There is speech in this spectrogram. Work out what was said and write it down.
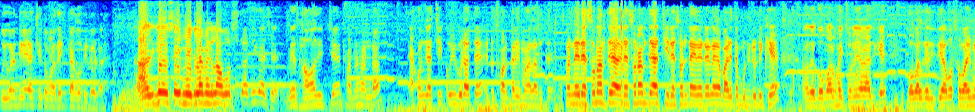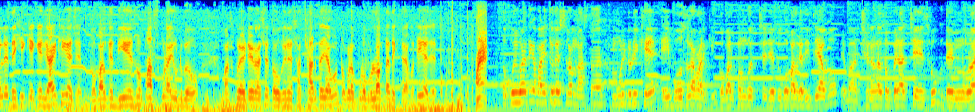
কুইগড়ের দিকে যাচ্ছি তোমরা দেখতে থাকো ভিডিওটা আজকে সেই মেঘলা মেঘলা অবস্থা ঠিক আছে? বেশ হাওয়া দিচ্ছে ঠান্ডা ঠান্ডা এখন যাচ্ছি কুইগুড়াতে, একটু সরকারি মাল আনতে। ওখানে রেশন আনতে রেশন আনতে যাচ্ছি, রেশনটা এনে টেনে বাড়িতে বুটি টুটি খেয়ে আমাদের গোপাল ভাই চলে যাবে আজকে। গোপালকে দিতে যাব, সবাই মিলে দেখি কে কে যায়, ঠিক আছে? গোপালকে দিয়ে এসো, পাঁশকুড়ায় উঠবে ও। পাঁশকুড়ায় ট্রেন আছে, তো ওখানে ছাড়তে যাব। তোমরা পুরো ব্লগটা দেখতে থাকো, ঠিক আছে? তো কুইগুড়া থেকে বাড়ি চলে এসেছিলাম, নাস্তা, মুড়ি টুড়ি খেয়ে এই বসলাম আর কি। গোপাল ফোন করছে, যেহেতু গোপালকে দিতে যাব, এবার ছেলেরা সব বেরাচ্ছে এসুক দেন ওরা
